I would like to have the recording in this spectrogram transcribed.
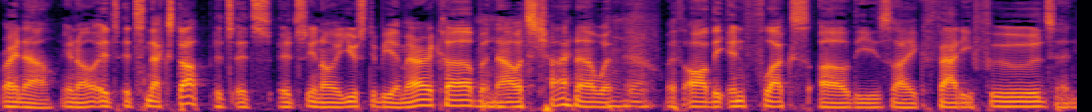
right now, you know, it's it's next up. It's it's it's you know, it used to be America, but Mm-hmm. now it's China with with all the influx of these like fatty foods and.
